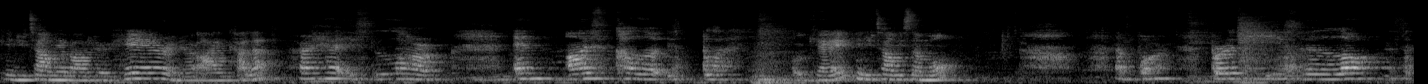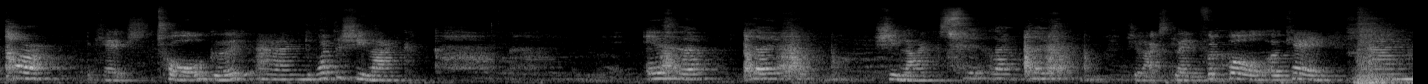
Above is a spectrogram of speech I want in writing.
Can you tell me about her hair and her eye color? Her hair is long and eyes color is black. Okay, can you tell me some more? Birdie is long and tall. Okay, she's tall, good. And what does she like? Is play football. She likes She like play she likes playing football. Okay. And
